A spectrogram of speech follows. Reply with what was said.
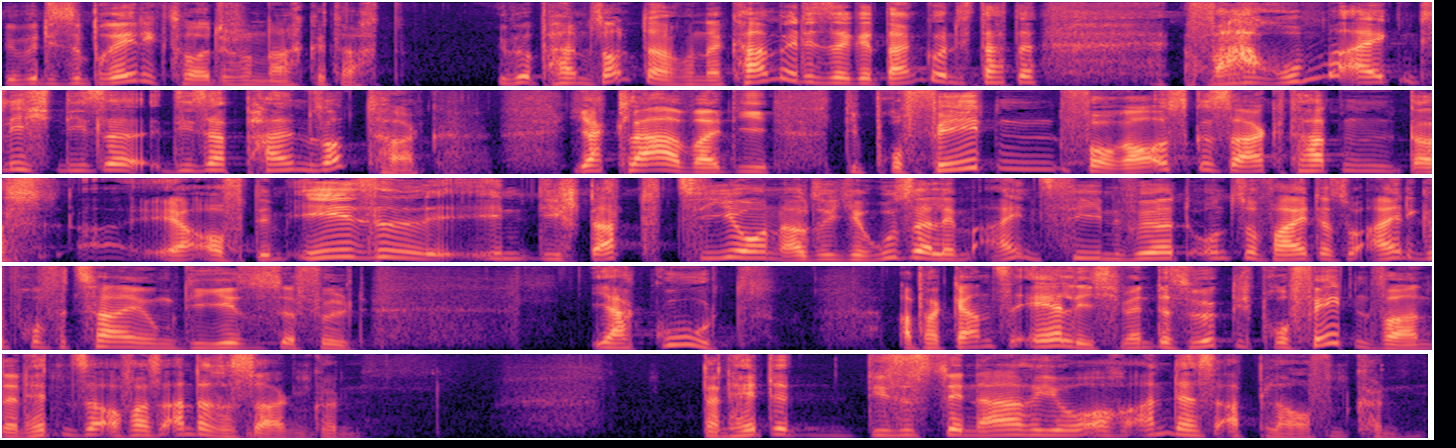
über diese Predigt heute schon nachgedacht. Über Palmsonntag. Und dann kam mir dieser Gedanke und ich dachte, warum eigentlich dieser, dieser Palmsonntag? Ja klar, weil die, die Propheten vorausgesagt hatten, dass er auf dem Esel in die Stadt Zion, also Jerusalem, einziehen wird und so weiter. So einige Prophezeiungen, die Jesus erfüllt. Ja gut, aber ganz ehrlich, wenn das wirklich Propheten waren, dann hätten sie auch was anderes sagen können. Dann hätte dieses Szenario auch anders ablaufen können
